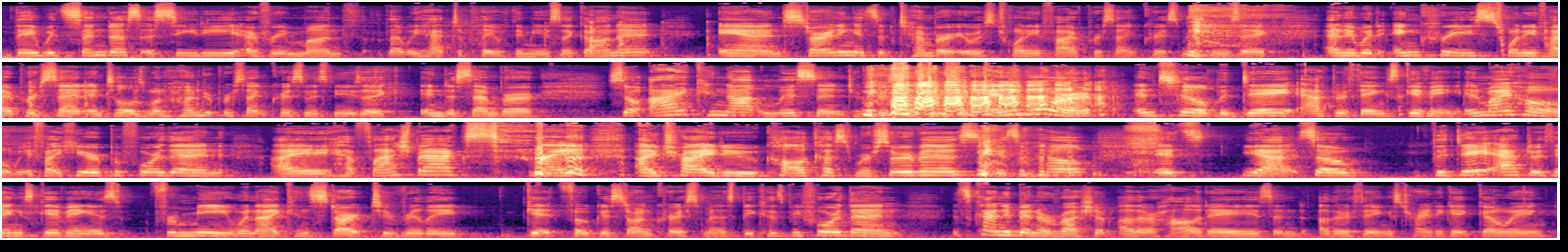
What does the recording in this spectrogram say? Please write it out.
they would send us a CD every month that we had to play with the music on it. And starting in September, it was 25% Christmas music, and it would increase 25% until it was 100% Christmas music in December. So I cannot listen to Christmas music anymore until the day after Thanksgiving in my home. If I hear it before then, I have flashbacks. Right. I try to call customer service to get some help. It's, yeah. So the day after Thanksgiving is for me when I can start to really get focused on Christmas because before then it's kind of been a rush of other holidays and other things trying to get going.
